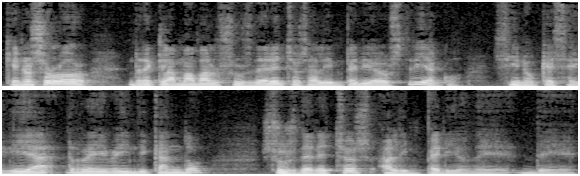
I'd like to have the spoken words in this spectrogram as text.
que no sólo reclamaba sus derechos al imperio austríaco, sino que seguía reivindicando sus derechos al imperio de,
